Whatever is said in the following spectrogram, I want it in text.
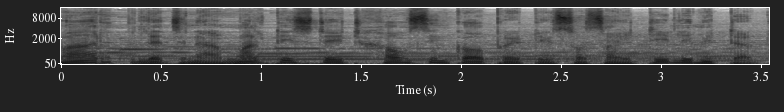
Bharat Lajna multi state housing cooperative society limited.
